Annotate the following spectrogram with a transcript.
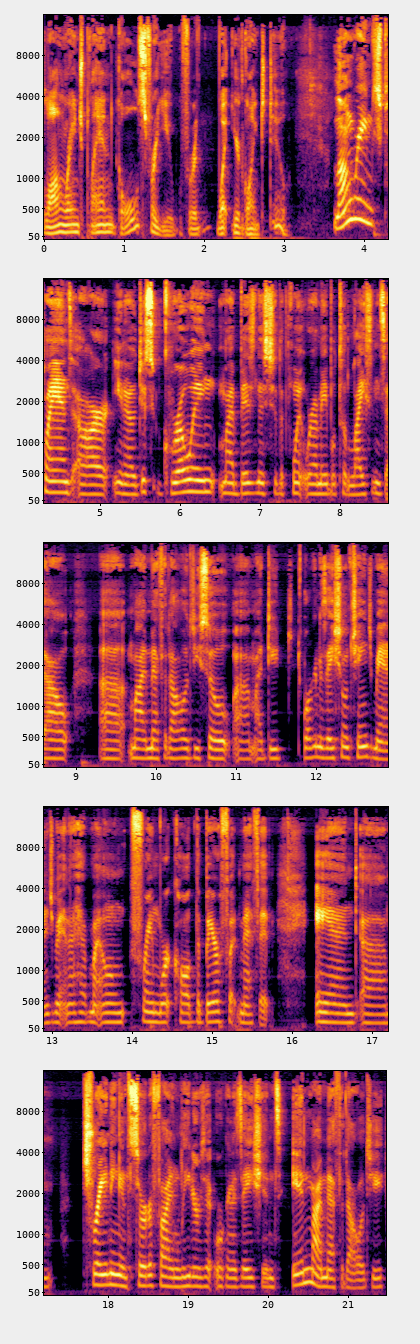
long range plan goals for you for what you're going to do? Long range plans are, you know, just growing my business to the point where I'm able to license out uh, my methodology. So um, I do organizational change management, and I have my own framework called the Barefoot Method. And um, training and certifying leaders at organizations in my methodology.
